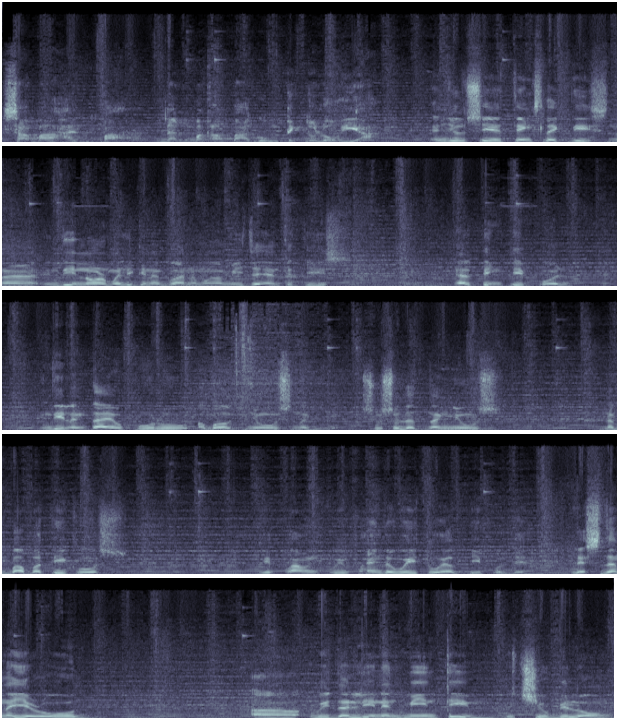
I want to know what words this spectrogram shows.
samahan pa ng makabagong teknolohiya. And you'll see things like this na hindi normally ginagawa ng mga media entities, helping people. Hindi lang tayo puro about news, nagsusulat ng news, nagbabatikos. We, found, we find a way to help people then. Less than a year old, uh, with a lean and mean team, which you belong.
